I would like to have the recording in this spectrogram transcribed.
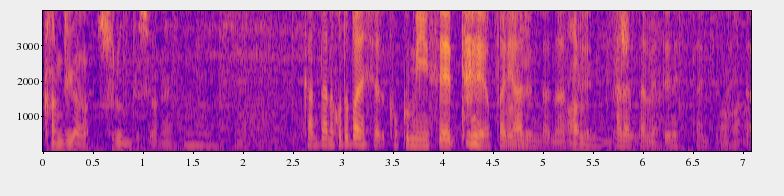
感じがするんですよね。うんうん簡単な言葉にしたら国民性ってやっぱりあるんだなって、改めてね感じました。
